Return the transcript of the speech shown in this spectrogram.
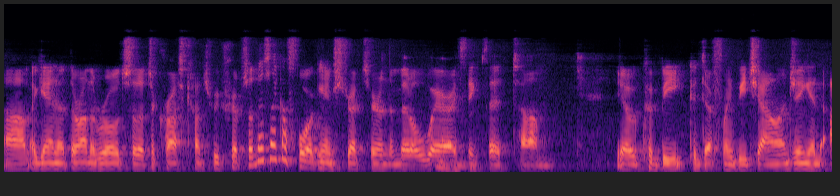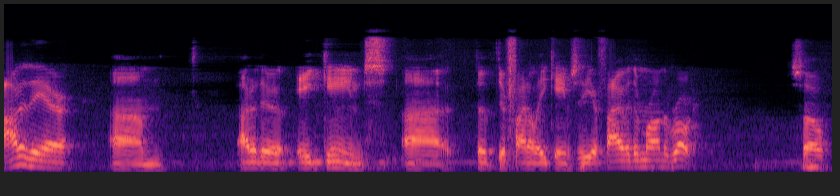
um, again they're on the road, so that's a cross country trip. So there's like a four game stretch here in the middle where I think that um, you know could be could definitely be challenging. And out of their um, out of their eight games, uh, the, their final eight games of the year, five of them are on the road. So,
